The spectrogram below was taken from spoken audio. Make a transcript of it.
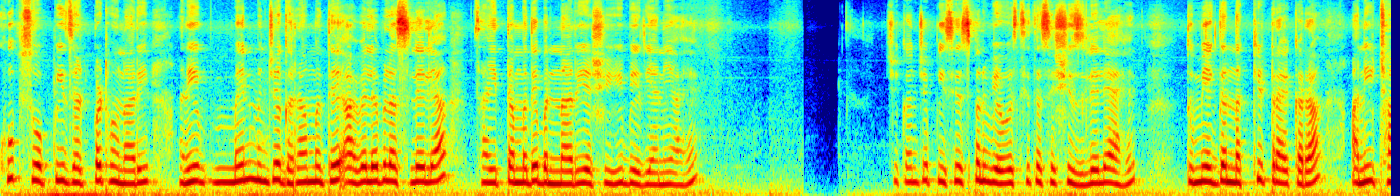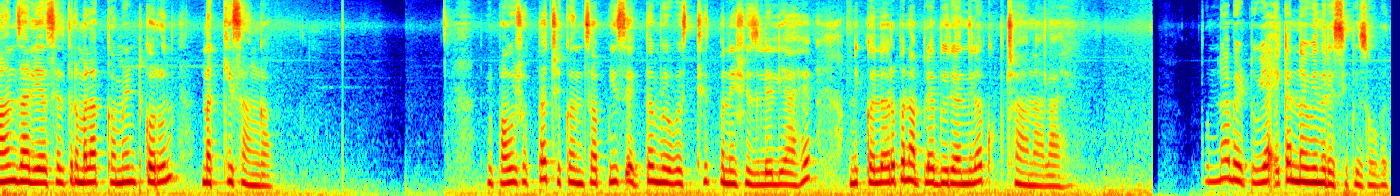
खूप सोपी झटपट होणारी आणि मेन म्हणजे घरामध्ये अवेलेबल असलेल्या साहित्यामध्ये बनणारी अशी ही बिर्याणी आहे. चिकनचे पीसेस पण व्यवस्थित असे शिजलेले आहेत. तुम्ही एकदा नक्की ट्राय करा आणि छान झाली असेल तर मला कमेंट करून नक्की सांगा. पाहू शकता चिकनचा पीस एकदम व्यवस्थितपणे शिजलेली आहे आणि कलर पण आपल्या बिर्याणीला खूप छान आला आहे. पुन्हा भेटूया एका नवीन रेसिपीसोबत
